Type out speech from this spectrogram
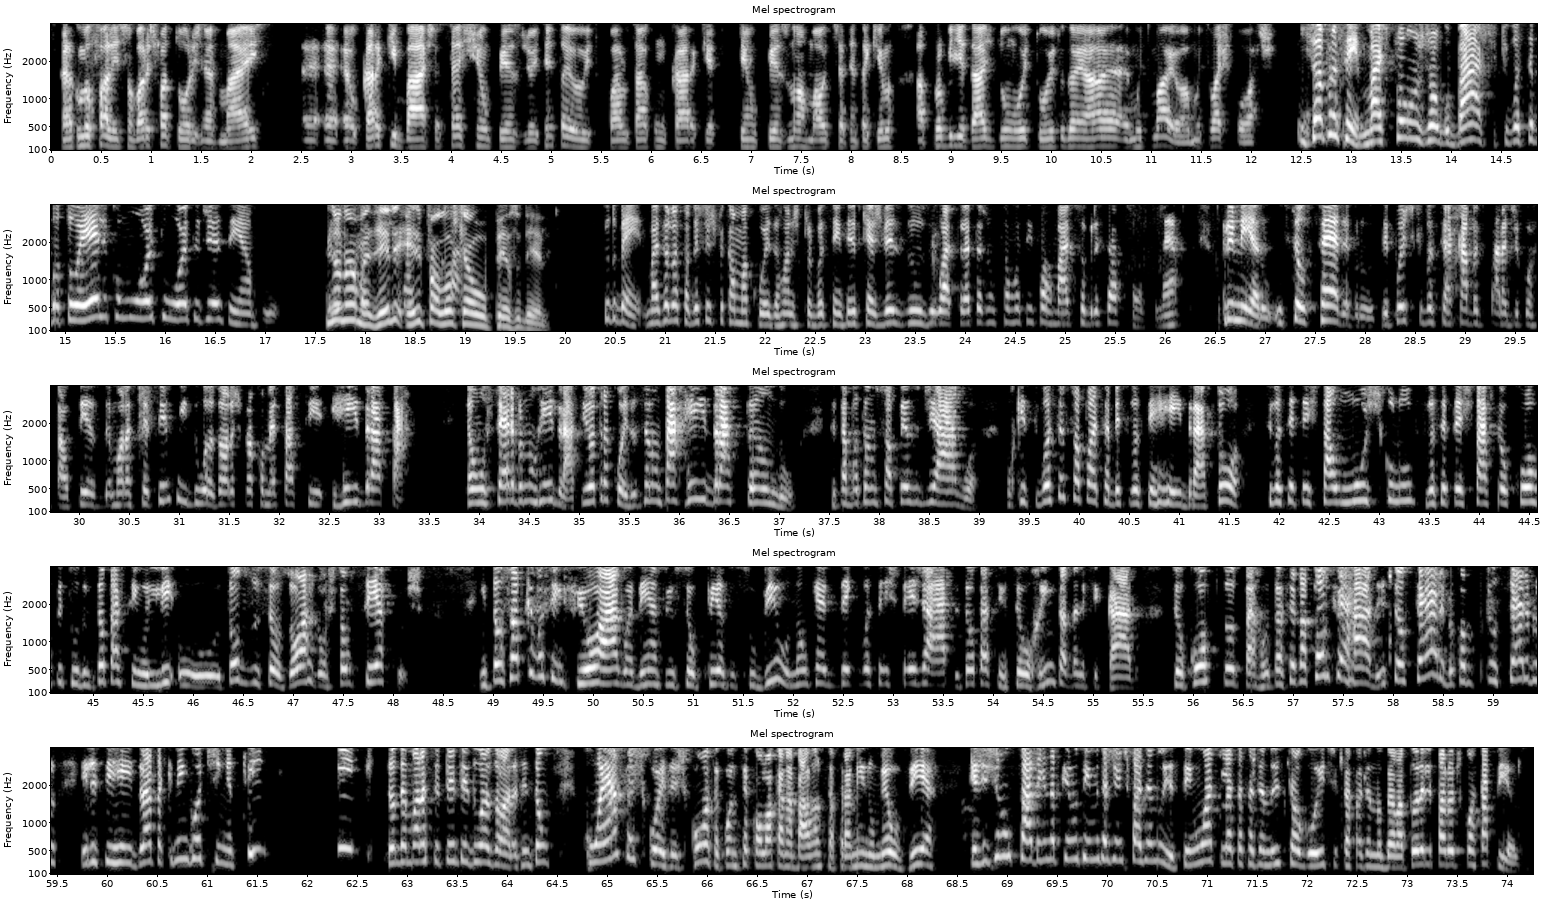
Cara, como eu falei, são vários fatores, né? Mas é, é, é o cara que baixa certinho o peso de 88 para lutar com um cara que tem um peso normal de 70 quilos, a probabilidade de um 88 ganhar é muito maior, muito mais forte. Só para assim, mas foi um jogo baixo que você botou ele como 8-8 de exemplo. Não, não, mas ele, ele falou que é o peso dele. Tudo bem, mas olha só, deixa eu explicar uma coisa, Rones, para você entender, porque às vezes os, os atletas não são muito informados sobre esse assunto, né? Primeiro, o seu cérebro, depois que você acaba de parar de cortar o peso, demora 72 horas para começar a se reidratar. Então, o cérebro não reidrata. E outra coisa, você não está reidratando, você está botando só peso de água. Porque se você só pode saber se você reidratou, se você testar o músculo, se você testar seu corpo e tudo. Então tá assim, o, o, todos os seus órgãos estão secos. Então, só porque você enfiou água dentro e o seu peso subiu, não quer dizer que você esteja apto. Então, tá assim, seu rim tá danificado, seu corpo todo tá, tá você tá todo ferrado. E seu cérebro, porque o cérebro, ele se reidrata que nem gotinha. Tic. Então, demora 72 horas. Então, com essas coisas, conta, quando você coloca na balança, para mim, no meu ver, porque a gente não sabe ainda, porque não tem muita gente fazendo isso. Tem um atleta fazendo isso, que é o Goit, que está fazendo no Bellator, ele parou de cortar peso.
